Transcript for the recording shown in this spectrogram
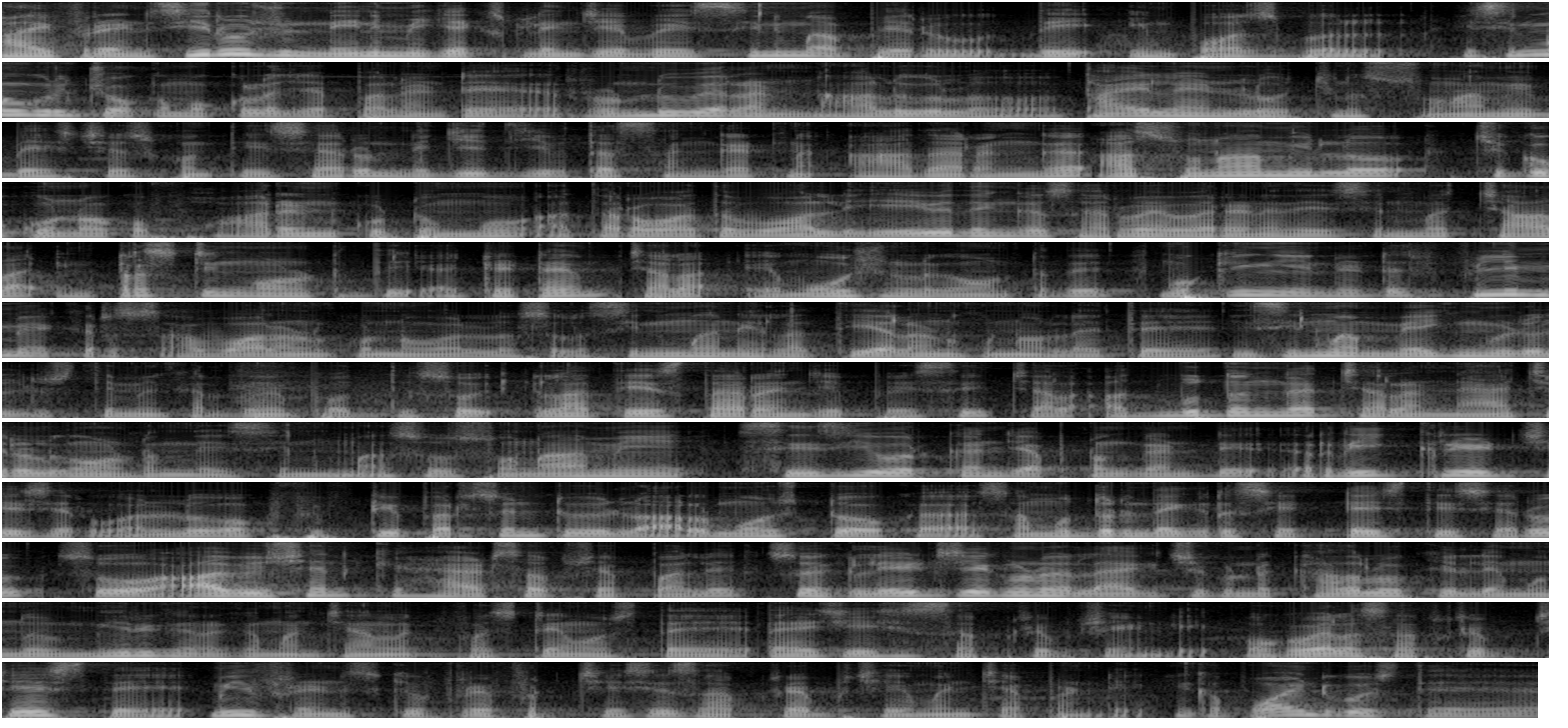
Hi friends ఈరోజు నేను మీకు ఎక్స్ప్లెయిన్ చేయబోయే సినిమా పేరు ది ఇంపాసిబుల్ ఈ సినిమా గురించి ఒక మొక్కలో చెప్పాలంటే రెండు వేల నాలుగులో థాయిలాండ్లో వచ్చిన సునామీ బేస్ చేసుకొని తీశారు నిజ జీవిత సంఘటన ఆధారంగా. ఆ సునామీలో చిక్కుకున్న ఒక ఫారెన్ కుటుంబం ఆ తర్వాత వాళ్ళు ఏ విధంగా సర్వైవ్ అనేది ఈ సినిమా చాలా ఇంట్రెస్టింగ్గా ఉంటుంది. అట్ ఎ టైం చాలా ఎమోషనల్గా ఉంటుంది. ముఖ్యంగా ఏంటంటే ఫిల్మ్ మేకర్స్ అవ్వాలనుకున్న వాళ్ళు అసలు సినిమాని ఎలా తీయాలనుకున్న వాళ్ళు అయితే ఈ సినిమా మేకింగ్ వీడియోలు చూస్తే మీకు అర్థమైపోద్ది. సో ఇలా తీస్తారని చెప్పేసి చాలా అద్భుతంగా చాలా న్యాచురల్గా ఉంటుంది ఈ cinema. So tsunami CG work అని చెప్పడం కంటే రీక్రియేట్ చేశారు వాళ్ళు. ఒక ఫిఫ్టీ పర్సెంట్ వీళ్ళు ఆల్మోస్ట్ ఒక సముద్రం దగ్గర సెట్ చేసి తీశారు. సో ఆ విషయానికి హ్యాట్స్ ఆఫ్ చెప్పాలి. సో ఇక లేట్ చేయకుండా లాగ్ చేయకుండా కథలోకి వెళ్ళే ముందు మీరు కనుక మన ఛానల్కి ఫస్ట్ టైం వస్తే దయచేసి సబ్స్క్రైబ్ చేయండి. ఒకవేళ సబ్స్క్రైబ్ చేస్తే మీ ఫ్రెండ్స్కి ప్రిఫర్ చేసి సబ్స్క్రైబ్ చేయమని చెప్పండి. ఇంకా పాయింట్కి వస్తే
